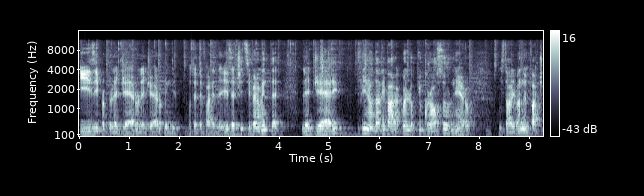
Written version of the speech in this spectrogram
easy, proprio leggero, leggero, quindi potete fare degli esercizi veramente leggeri fino ad arrivare a quello più grosso, nero, mi stava arrivando in faccia,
